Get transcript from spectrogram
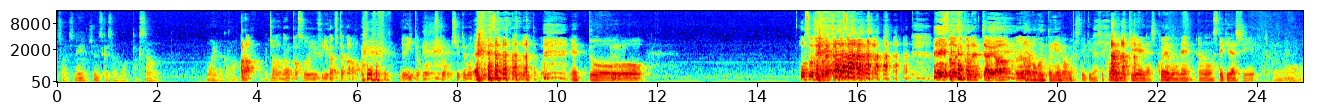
そうですね。俊介さんもたくさん終わりだから。あらじゃあなんかそういう振りが来たから。じゃあいいところちょっと教えてもらっていいですか？と えっと、放送事故になっちゃう。放送事故になっちゃう。放送事故になっちゃうよ、うん、いやもう本当に笑顔が素敵だし声も綺麗だし 声もねあの素敵だしあの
